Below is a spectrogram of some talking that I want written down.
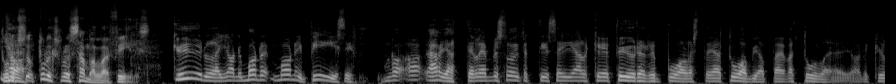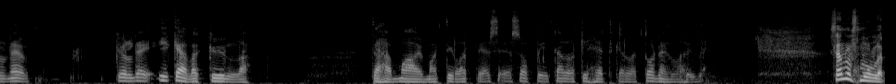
Tuliko, tuliko sinulle samanlainen fiilis? Kyllä, joo, niin moni, moni biisi. No ajattelen, me soitettiin sen jälkeen Führerin puolesta ja tuomiopäivä tulee. Joo, niin kyllä, ne, kyllä ne ikävä kyllä tähän maailmantilanteeseen sopii tälläkin hetkellä todella hyvin. Sanois mulle,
